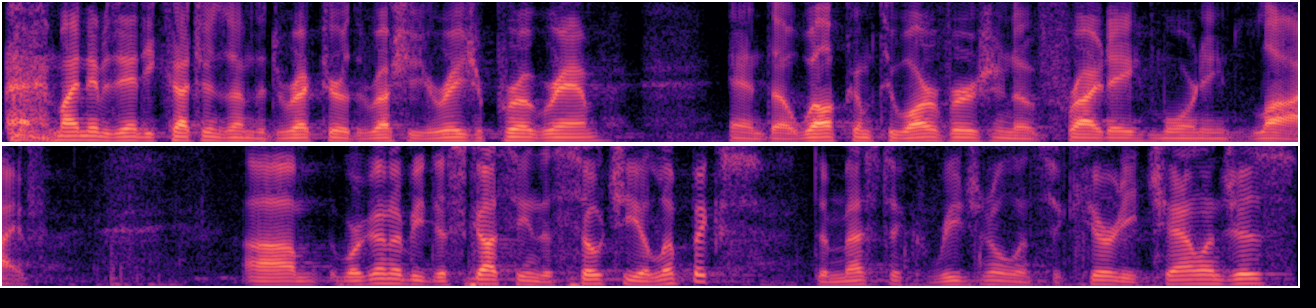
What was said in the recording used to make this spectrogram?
my name is Andy Kuchins. I'm the director of the Russia-Eurasia program. And uh, welcome to our version of Friday Morning Live. Um, we're going to be discussing the Sochi Olympics, domestic, regional, and security challenges.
